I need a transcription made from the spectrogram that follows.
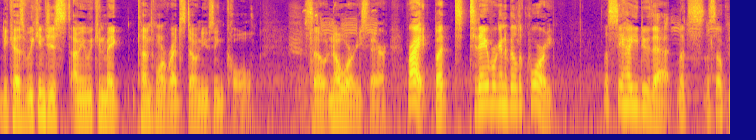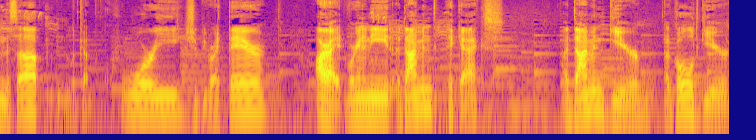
because we can just I mean we can make tons more redstone using coal. So no worries there. Right, but today we're going to build a quarry. Let's see how you do that. Let's let's open this up and look up quarry. Should be right there. All right, we're gonna need a diamond pickaxe, a diamond gear, a gold gear,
